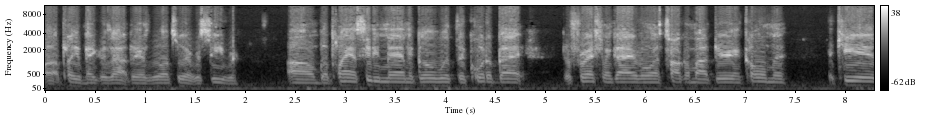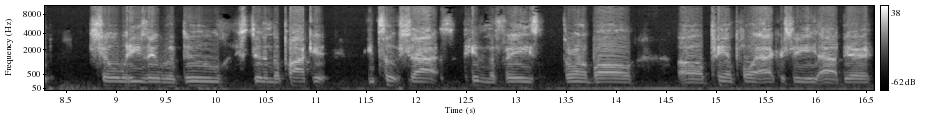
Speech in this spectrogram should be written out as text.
uh, playmakers out there as well too at receiver. Um, but Plant City man to go with the quarterback, the freshman guy everyone's talking about, Darian Coleman. The kid showed what he's able to do. He stood in the pocket. He took shots, hit in the face, throwing the ball, uh, pinpoint accuracy out there.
